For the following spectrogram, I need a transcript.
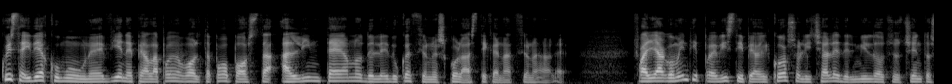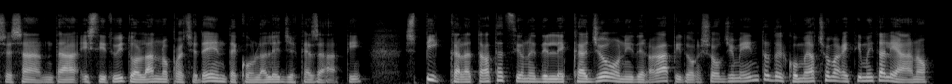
Questa idea comune viene per la prima volta proposta all'interno dell'educazione scolastica nazionale. Fra gli argomenti previsti per il corso liceale del 1860, istituito l'anno precedente con la legge Casati, spicca la trattazione delle cagioni del rapido risorgimento del commercio marittimo italiano,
